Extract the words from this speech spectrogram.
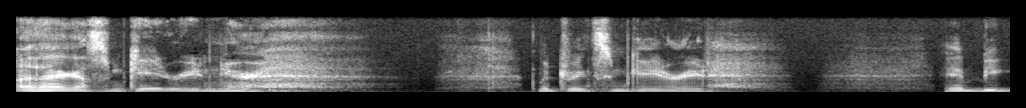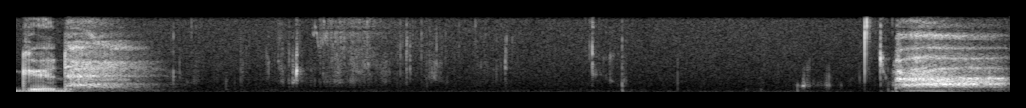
I think I got some Gatorade in here. I'm gonna drink some Gatorade. It'd be good. All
